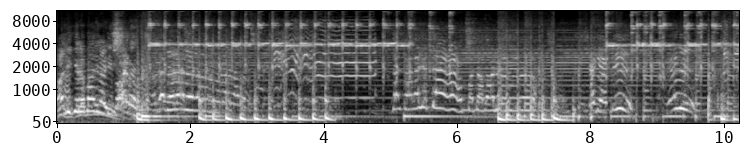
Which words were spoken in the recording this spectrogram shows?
அடிக்கிற மாதிரி அடிப்பா இந்த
